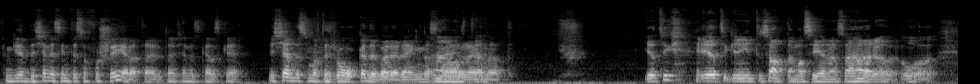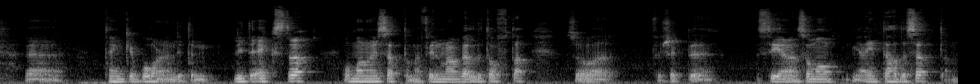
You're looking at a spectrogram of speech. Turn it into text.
fungerade. Det kändes inte så forcerat här utan det kändes ganska... Det kändes som att det råkade börja regna Ja, snarare det. än att... Jag, tycker, jag tycker det är intressant när man ser den så här och, och eh, tänker på den lite, lite extra. Och man har ju sett de här filmerna väldigt ofta. Så jag försökte se den som om jag inte hade sett den.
